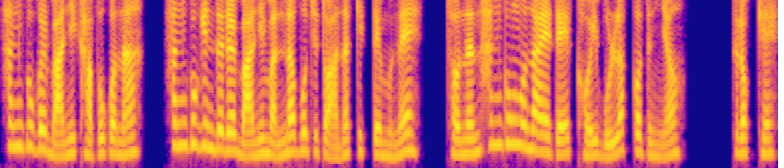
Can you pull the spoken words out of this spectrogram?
한국을 많이 가보거나 한국인들을 많이 만나보지도 않았기 때문에 저는 한국 문화에 대해 거의 몰랐거든요. 그렇게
